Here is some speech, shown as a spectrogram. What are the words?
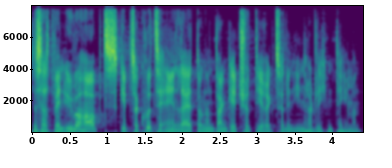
Das heißt, wenn überhaupt, gibt es eine kurze Einleitung und dann geht es schon direkt zu den inhaltlichen Themen.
